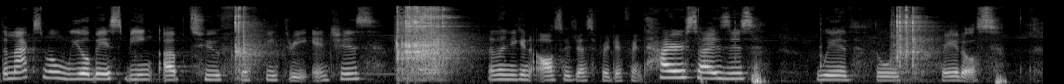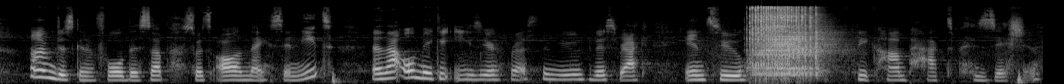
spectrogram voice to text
The maximum wheelbase being up to 53 inches. And then you can also adjust for different tire sizes with those cradles. I'm just gonna fold this up so it's all nice and neat and that will make it easier for us to move this rack into the compact position.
